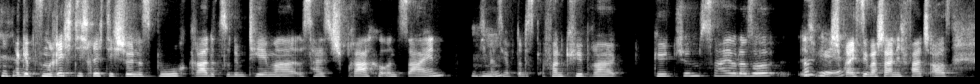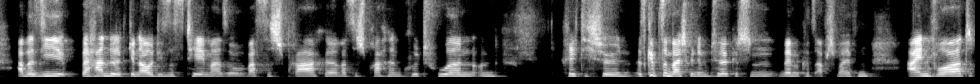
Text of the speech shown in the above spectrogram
Da gibt es ein richtig, richtig schönes Buch, gerade zu dem Thema, das heißt Sprache und Sein. Mhm. Ich weiß mhm. nicht, ob das von Kybra Gücümsei oder so. Ich okay. spreche sie wahrscheinlich falsch aus. Aber sie behandelt genau dieses Thema, so was ist Sprache, was ist Sprache in Kulturen und richtig schön. Es gibt zum Beispiel im Türkischen, wenn wir kurz abschweifen, ein Wort,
